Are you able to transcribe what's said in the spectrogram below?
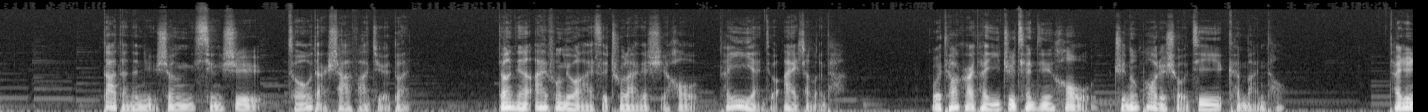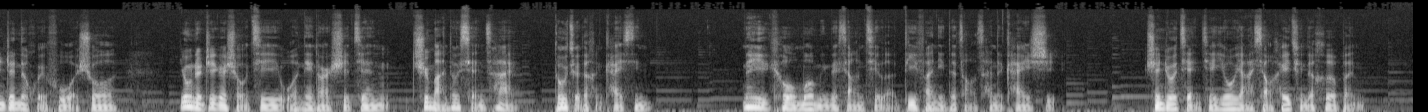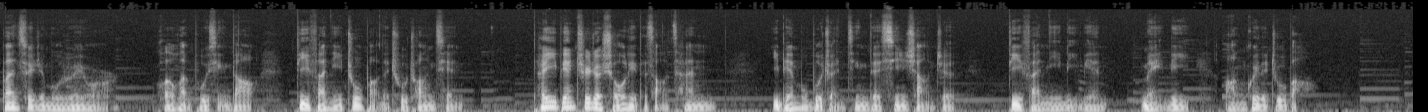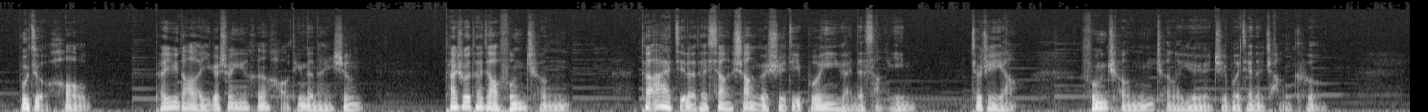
大胆的女生行事总有点杀伐决断。当年 iPhone 6s 出来的时候，他一眼就爱上了它。我调侃他一掷千金后只能抱着手机啃馒头。他认真的回复我说：“用着这个手机，我那段时间吃馒头咸菜都觉得很开心。”那一刻，我莫名的想起了蒂凡尼的早餐的开始。身着简洁优雅小黑裙的赫本，伴随着 Muriel 缓缓步行到蒂凡尼珠宝的橱窗前。他一边吃着手里的早餐，一边目不转睛地欣赏着蒂凡尼里面美丽昂贵的珠宝。不久后，他遇到了一个声音很好听的男生。他说他叫风城，他爱极了他像上个世纪播音员的嗓音。就这样。封城成了月月直播间的常客，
